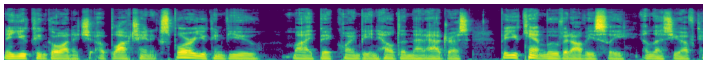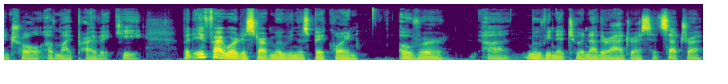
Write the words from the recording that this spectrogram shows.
Now you can go on a, a, blockchain explorer, you can view my Bitcoin being held in that address, but you can't move it obviously unless you have control of my private key. But if I were to start moving this Bitcoin over uh, moving it to another address, etc.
